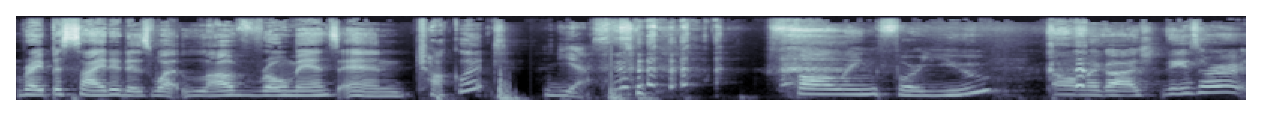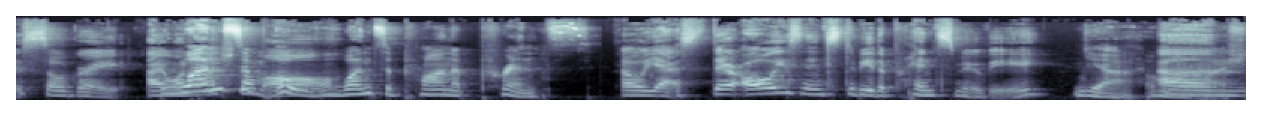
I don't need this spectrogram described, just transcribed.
Right beside it is what Love, Romance, and Chocolate. Yes. Falling for You. Oh my gosh, these are so great. I want to watch Once, them all. oh, Once Upon a Prince. Oh yes, there always needs to be the Prince movie. Yeah. Oh my Um, gosh.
